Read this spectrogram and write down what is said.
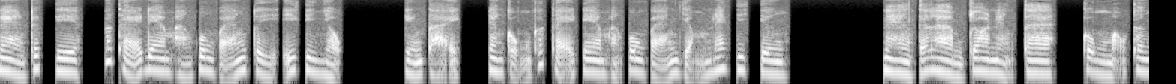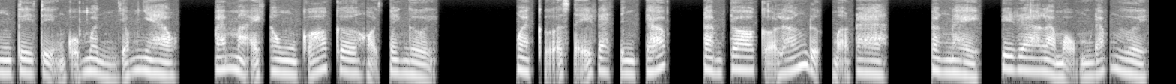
nàng trước kia có thể đem hạng quân vãn tùy ý ghi nhục. Hiện tại, nàng cũng có thể đem hạng quân vãn dẫm nát dưới chân. Nàng sẽ làm cho nàng ta cùng mẫu thân ti tiện của mình giống nhau, mãi mãi không có cơ hội xoay người. Ngoài cửa xảy ra tranh chấp, làm cho cửa lớn được mở ra. Lần này, đi ra là một đám người,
